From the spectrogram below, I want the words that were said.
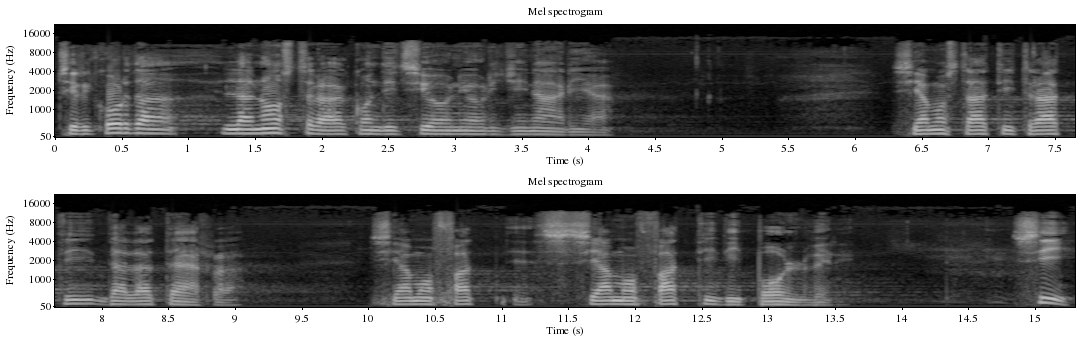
ci ricorda la nostra condizione originaria. Siamo stati tratti dalla terra, siamo fatti, siamo fatti di polvere. Sì,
